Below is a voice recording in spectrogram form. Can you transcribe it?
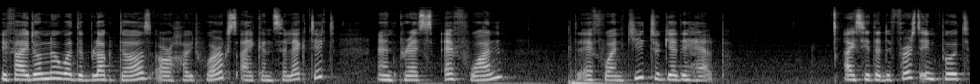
If I don't know what the block does or how it works, I can select it and press F1, the F1 key to get the help. I see that the first input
